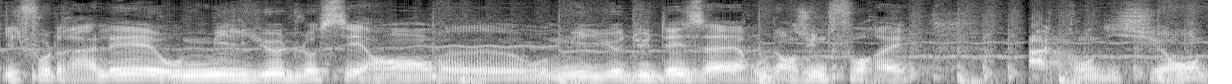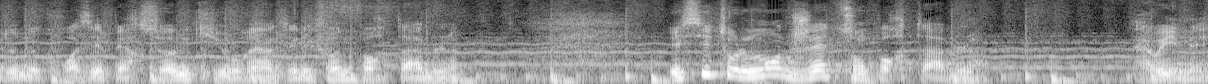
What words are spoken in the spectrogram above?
il faudra aller au milieu de l'océan, euh, au milieu du désert ou dans une forêt à condition de ne croiser personne qui aurait un téléphone portable. Et si tout le monde jette son portable? Ah oui, mais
